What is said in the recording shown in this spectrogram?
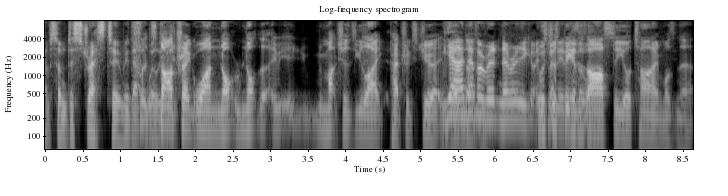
of some distress to me that William- Star Trek One, not not the, much as you like Patrick Stewart. it Yeah, I never, re- never really got. It was just because it was ones. after your time, wasn't it?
